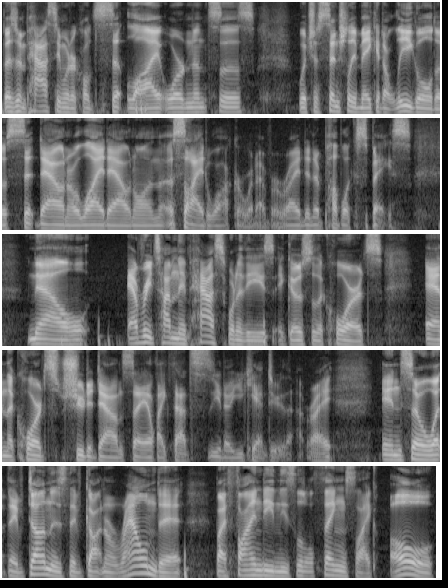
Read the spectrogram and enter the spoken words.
But it's been passing what are called sit lie ordinances, which essentially make it illegal to sit down or lie down on a sidewalk or whatever, right, in a public space. Now, every time they pass one of these, it goes to the courts, and the courts shoot it down, say like that's you know you can't do that, right? And so what they've done is they've gotten around it by finding these little things like oh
